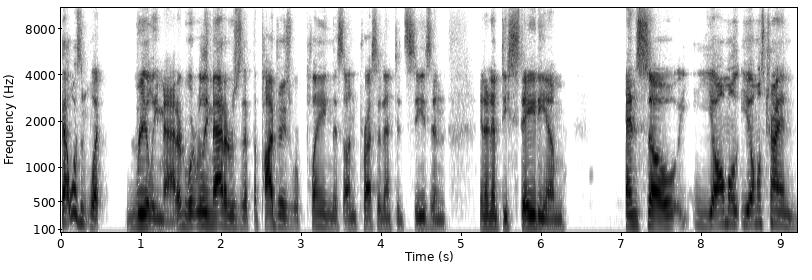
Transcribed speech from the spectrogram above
That wasn't what really mattered. What really mattered was that the Padres were playing this unprecedented season in an empty stadium and so you almost you almost try and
